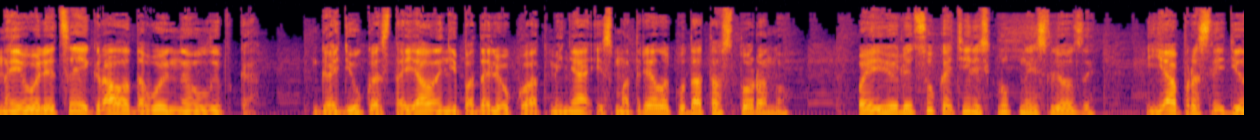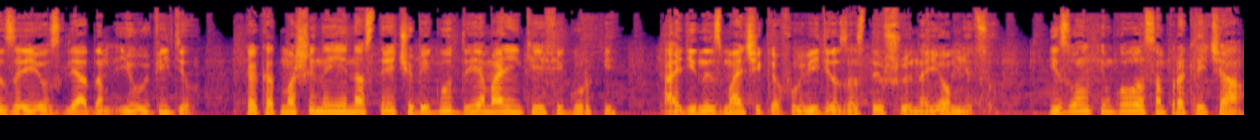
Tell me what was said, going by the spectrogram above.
На его лице играла довольная улыбка. Гадюка стояла неподалеку от меня и смотрела куда-то в сторону. По ее лицу катились крупные слезы. Я проследил за ее взглядом и увидел, как от машины ей навстречу бегут две маленькие фигурки. Один из мальчиков увидел застывшую наемницу, и звонким голосом прокричал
